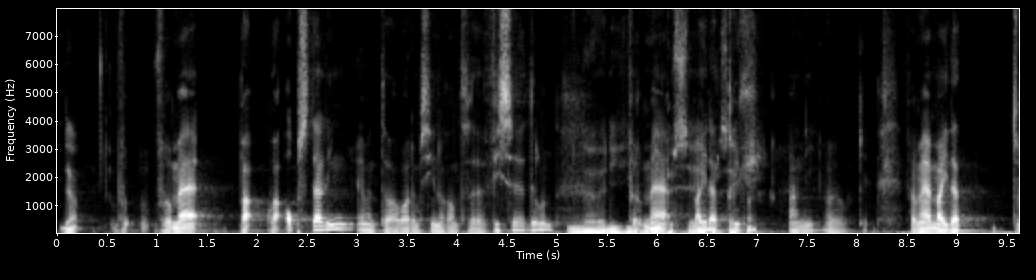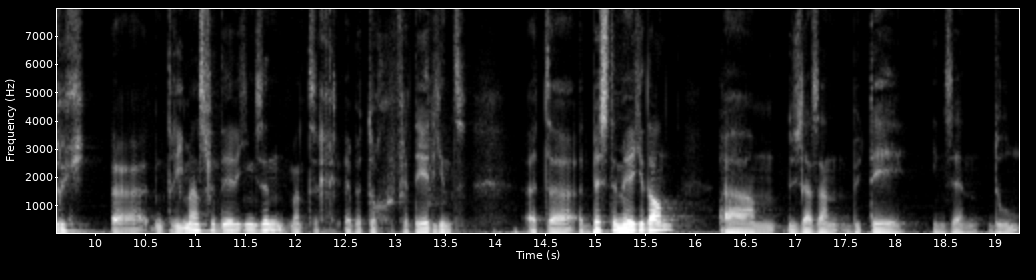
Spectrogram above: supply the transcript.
Ja. Voor, voor mij, qua opstelling, want daar waren misschien nog aan het uh, vissen, Dylan. Nee, niet, voor mij per se, mag je dat terug. Ah, niet? Oh, okay. Voor mij mag dat terug uh, een driemansverdediging zijn, want er hebben toch verdedigend het, uh, het beste meegedaan. Um, dus dat is dan Buté in zijn doel.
